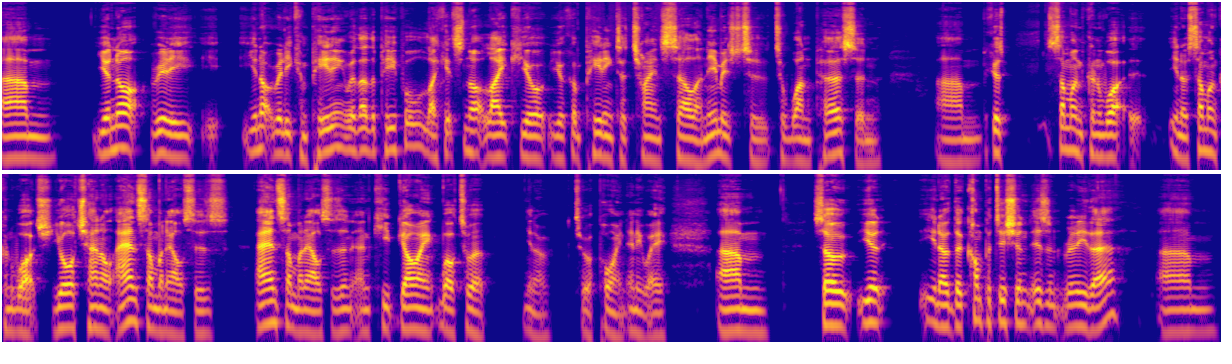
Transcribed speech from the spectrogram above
um, you're not really you're not really competing with other people. Like it's not like you're you're competing to try and sell an image to to one person, um, because someone can watch you know someone can watch your channel and someone else's and someone else's and, and keep going. Well, to a you know to a point anyway. Um, so you you know the competition isn't really there. Um,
